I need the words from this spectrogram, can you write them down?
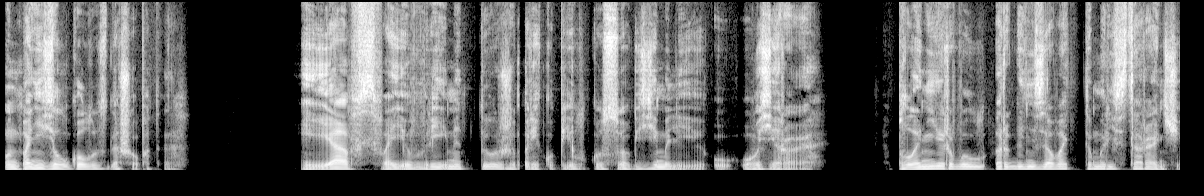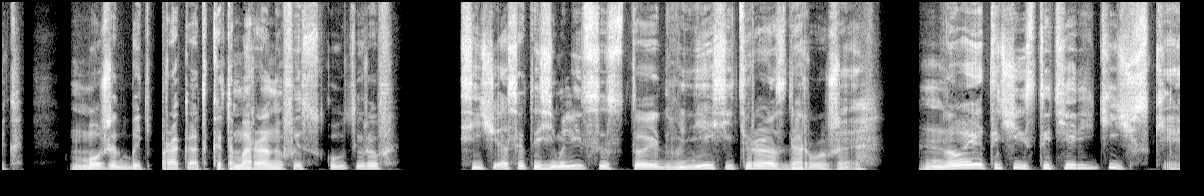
он понизил голос до шепота. «Я в свое время тоже прикупил кусок земли у озера. Планировал организовать там ресторанчик. Может быть, прокат катамаранов и скутеров. Сейчас эта землица стоит в десять раз дороже. Но это чисто теоретически,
